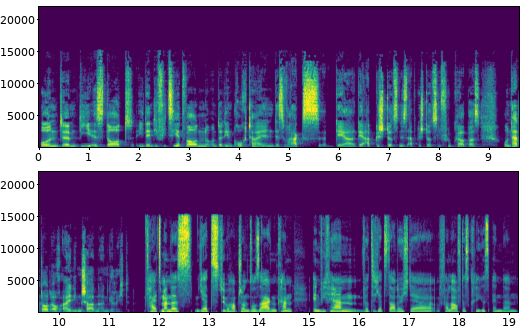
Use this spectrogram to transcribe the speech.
Und ähm, die ist dort identifiziert worden unter den Bruchteilen des Wracks der, der abgestürzten, des abgestürzten Flugkörpers und hat dort auch einigen Schaden angerichtet. Falls man das jetzt überhaupt schon so sagen kann, Inwiefern wird sich jetzt dadurch der Verlauf des Krieges ändern?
